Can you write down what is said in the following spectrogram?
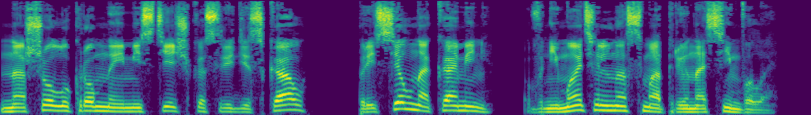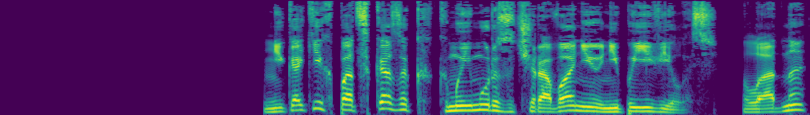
Нашел укромное местечко среди скал, присел на камень, Внимательно смотрю на символы. Никаких подсказок к моему разочарованию не появилось. Ладно,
